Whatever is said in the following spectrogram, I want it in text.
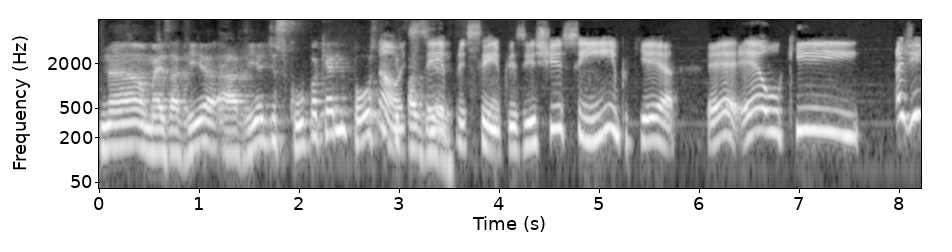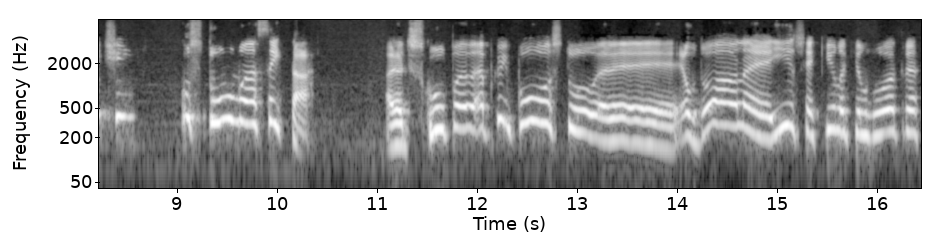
Não, mas havia, havia desculpa que era imposto Não, que fazia. sempre, sempre. Existe sim, porque é, é o que a gente costuma aceitar. A desculpa é porque o imposto é, é o dólar, é isso, é aquilo, aquilo, outra.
